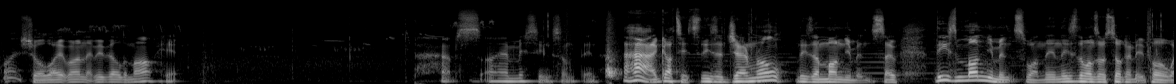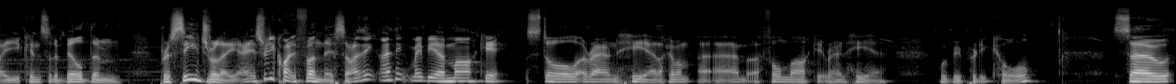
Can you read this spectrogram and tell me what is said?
quite sure why it won't let me build a market. Perhaps I am missing something. Aha, I got it. These are general, these are monuments. So these monuments one, and these are the ones I was talking about before, where you can sort of build them procedurally. And it's really quite fun, this. So I think I think maybe a market stall around here, like a, a, a full market around here, would be pretty cool. So,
